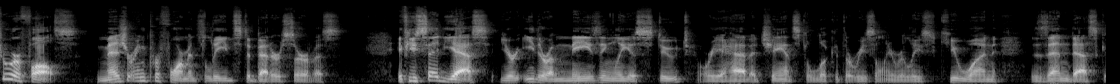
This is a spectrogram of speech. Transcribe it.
True or false? Measuring performance leads to better service. If you said yes, you're either amazingly astute or you had a chance to look at the recently released Q1 Zendesk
